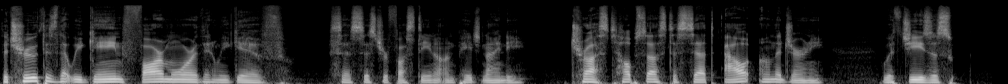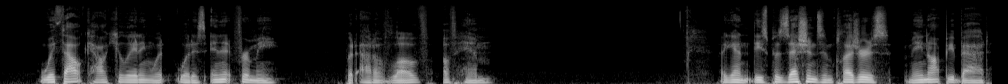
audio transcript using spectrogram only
The truth is that we gain far more than we give, says Sister Faustina on page 90. Trust helps us to set out on the journey with Jesus without calculating what, what is in it for me, but out of love of Him. Again, these possessions and pleasures may not be bad,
